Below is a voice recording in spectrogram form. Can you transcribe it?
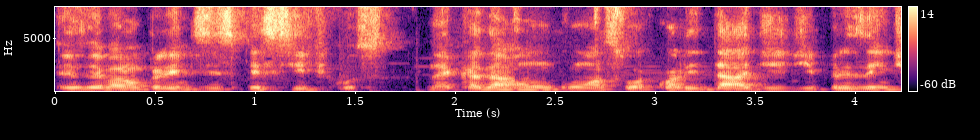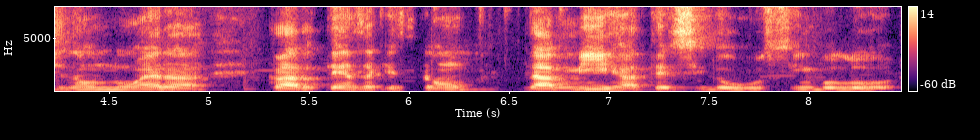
eles levaram presentes específicos, né? Cada um com a sua qualidade de presente. Não, não era, claro, tem essa questão da mirra ter sido o símbolo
